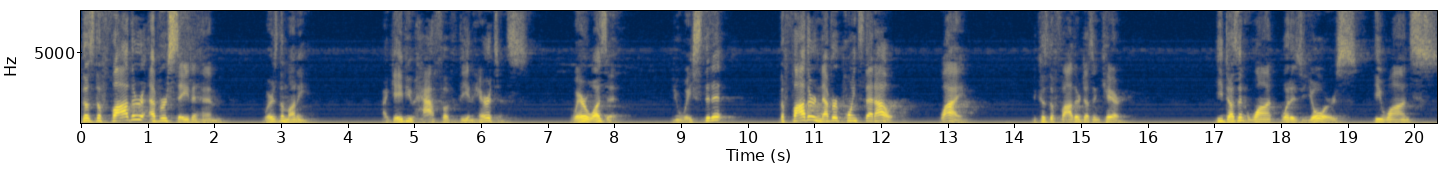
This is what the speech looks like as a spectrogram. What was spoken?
Does the father ever say to him, Where's the money? I gave you half of the inheritance. Where was it? You wasted it? The Father never points that out. Why? Because the Father doesn't care. He doesn't want what is yours, He wants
